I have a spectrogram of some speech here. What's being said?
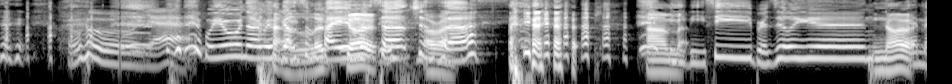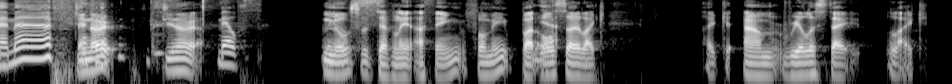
Ooh. Oh, yeah. we all know we've got some Let's favorite go. searches All right. there. um, BBC, Brazilian, no, MMF. do you know? Do you know? MILFs. MILFs was definitely a thing for me, but Yeah. also like, like um, real estate. Like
